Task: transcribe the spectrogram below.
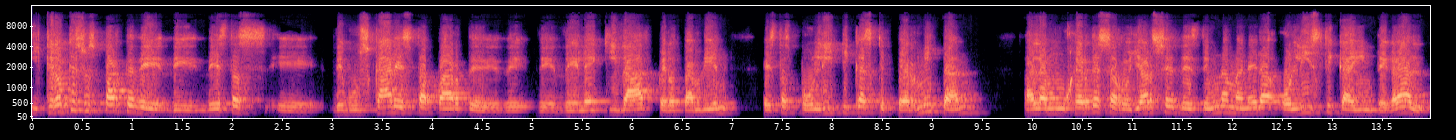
Y creo que eso es parte de, estas, eh, de buscar esta parte de, la equidad, pero también estas políticas que permitan a la mujer desarrollarse desde una manera holística e integral.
